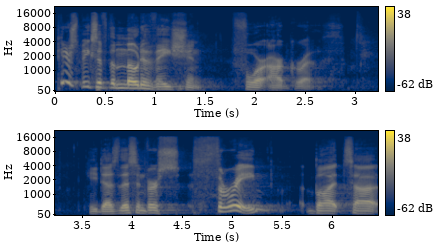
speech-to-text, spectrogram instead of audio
Peter speaks of the motivation for our growth. He does this in verse 3, but uh,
